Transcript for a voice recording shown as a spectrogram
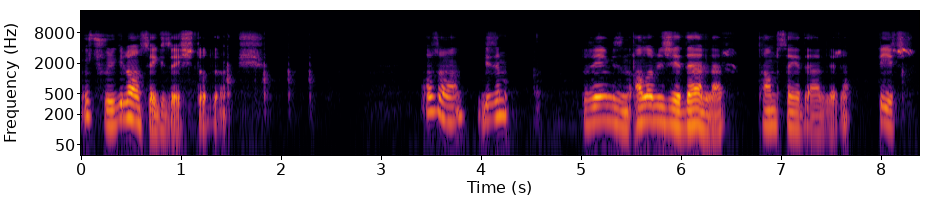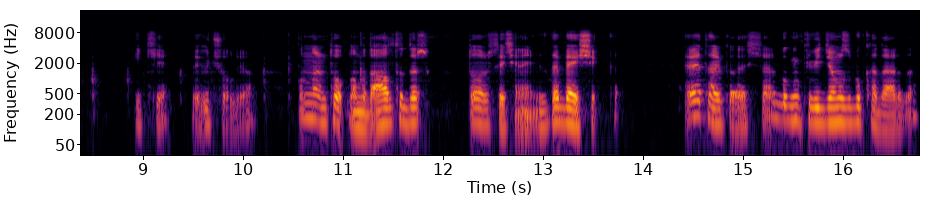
3,18'e eşit oluyormuş. O zaman bizim R'imizin alabileceği değerler tam sayı değerleri 1, 2 ve 3 oluyor. Bunların toplamı da 6'dır. Doğru seçeneğimiz de B şıkkı. Evet arkadaşlar bugünkü videomuz bu kadardı.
